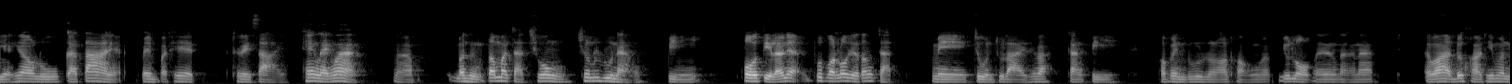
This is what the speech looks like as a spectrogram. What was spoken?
อย่างที่เรารู้กาตาร์เนี่ยเป็นประเทศทะเลทราย แห้งแล้งมากนะครับมันถึงต้องมาจัดช่วงช่วงฤดูหนาวปีนี้ปกติแล้วเนี่ยฟุตบอลโลกจะต้องจัดMay June July ใช่ปะกลางปี เพราะเป็นฤดูร้อนของแบบยุโรปอะไรต่างๆนะแต่ว่าด้วยความที่มัน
